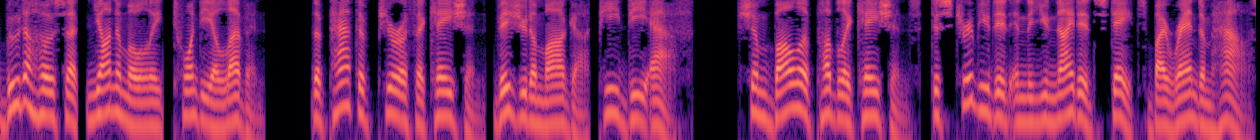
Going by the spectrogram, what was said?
Buddhaghosa, Nyanamoli 2011. The Path of Purification, Visuddhimagga PDF. Shambhala Publications, distributed in the United States by Random House.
